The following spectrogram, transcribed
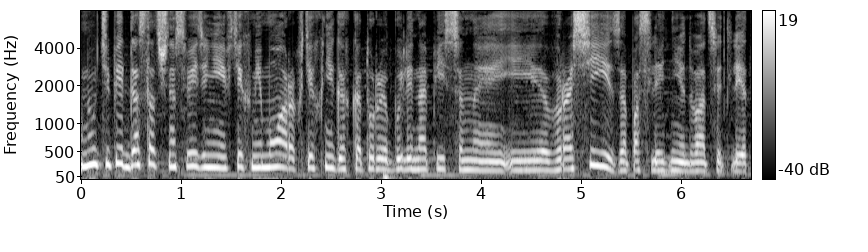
Ну, теперь достаточно сведений в тех мемуарах, в тех книгах, которые были написаны и в России за последние 20 лет.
